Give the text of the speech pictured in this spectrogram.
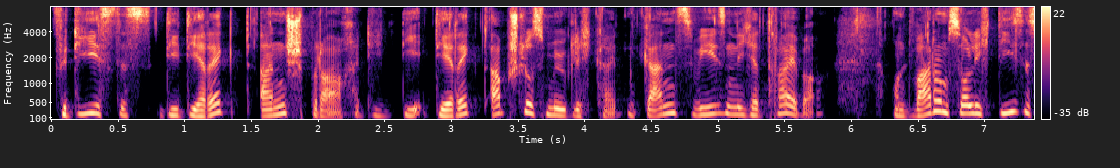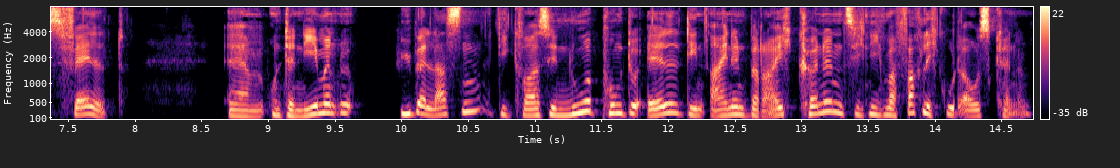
für die ist es die Direktansprache, die, die Direktabschlussmöglichkeit ein ganz wesentlicher Treiber. Und warum soll ich dieses Feld ähm, Unternehmen überlassen, die quasi nur punktuell den einen Bereich können, sich nicht mal fachlich gut auskennen.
